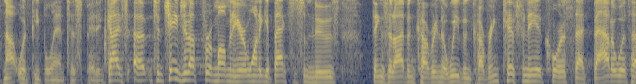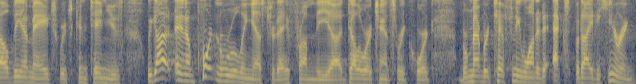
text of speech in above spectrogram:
It's not what people anticipated. Guys, uh, to change it up for a moment here, I want to get back to some news, things that I've been covering, that we've been covering. Tiffany, of course, that battle with LVMH, which continues. We got an important ruling yesterday from the uh, Delaware Chancery Court. Remember, Tiffany wanted to expedite a hearing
